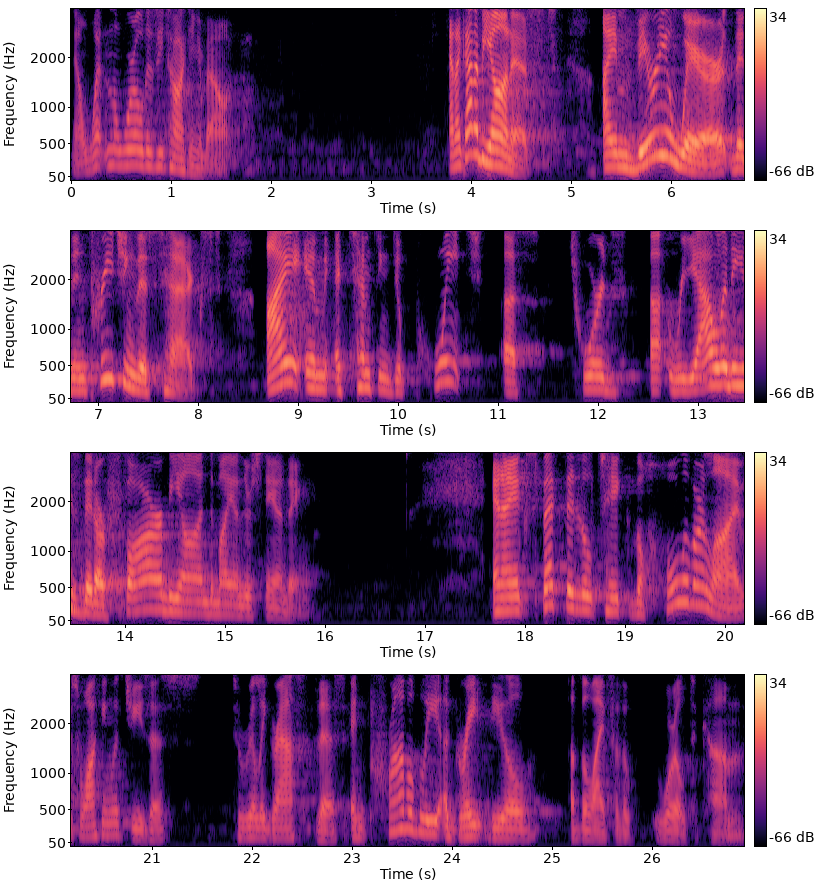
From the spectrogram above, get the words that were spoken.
Now what in the world is he talking about? And i got to be honest i am very aware that in preaching this text i am attempting to point us towards uh, realities that are far beyond my understanding. And I expect that it'll take the whole of our lives walking with Jesus to really grasp this, and probably a great deal of the life of the world to come.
